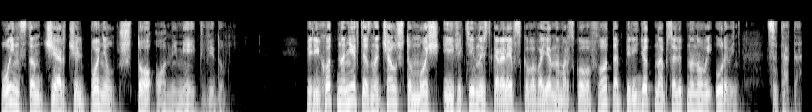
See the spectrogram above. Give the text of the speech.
Уинстон Черчилль понял, что он имеет в виду. Переход на нефть означал, что мощь и эффективность Королевского военно-морского флота перейдет на абсолютно новый уровень. Цитата.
